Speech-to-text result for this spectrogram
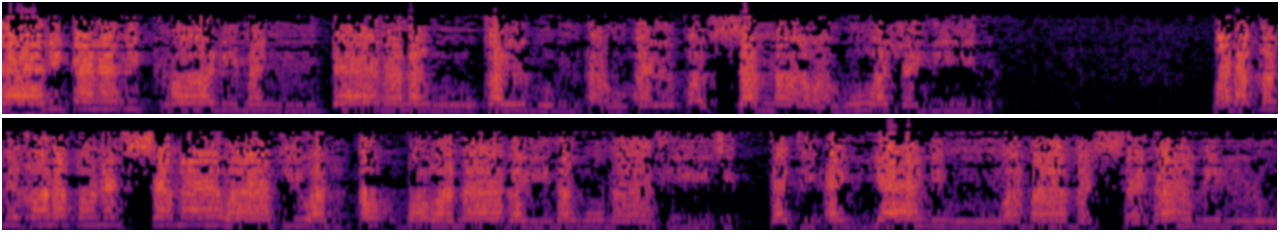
ذلك لذكرى لمن كان له قلب أو ألقى السمع وهو شهيد. ولقد خلقنا السماوات والأرض وما بينهما في ستة أيام وما مسنا من لغوب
